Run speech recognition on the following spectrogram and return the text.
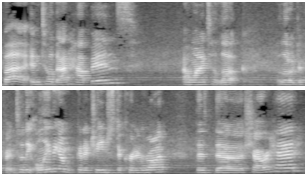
but until that happens i want it to look a little different so the only thing i'm to change is the curtain rod the the shower head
